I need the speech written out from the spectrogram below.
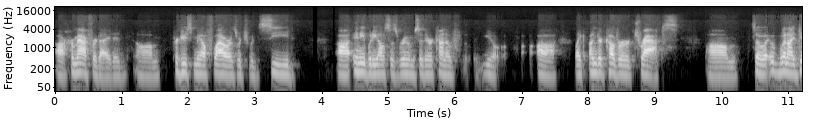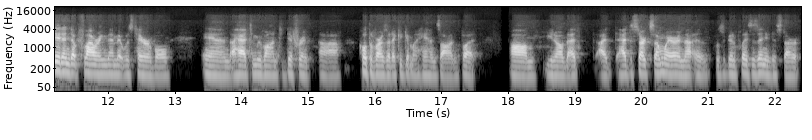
are hermaphrodited, um, produced male flowers, which would seed uh, anybody else's room. So they're kind of you know uh, like undercover traps. Um, so it, when I did end up flowering them, it was terrible, and I had to move on to different uh, cultivars that I could get my hands on. But um, you know that I had to start somewhere, and that was a good place as any to start.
